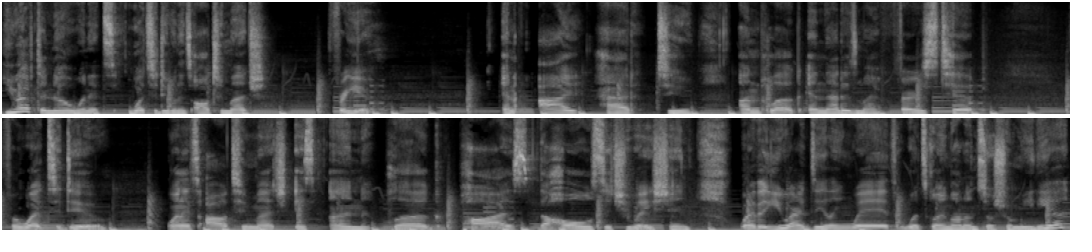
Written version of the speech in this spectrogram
you have to know when it's what to do when it's all too much for you and I had to unplug. And that is my first tip for what to do when it's all too much is unplug, pause the whole situation. Whether you are dealing with what's going on on social media,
